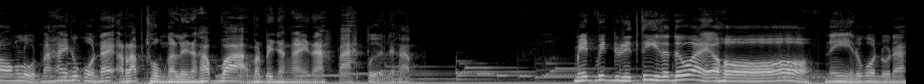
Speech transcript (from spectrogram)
ลองโหลดมาให้ทุกคนได้รับชมกันเลยนะครับว่ามันเป็นยังไงนะไปเปิดเลยครับ Mid with Unity ซะด้วย โอ้โห นี่ทุกคนดูนะ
